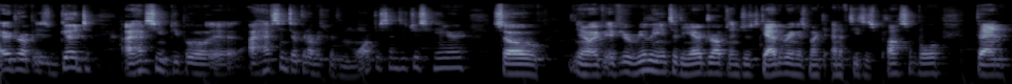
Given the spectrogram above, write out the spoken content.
airdrop is good. I have seen people, uh, I have seen tokenomics with more percentages here. So you know, if, if you're really into the airdrops and just gathering as much NFTs as possible, then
